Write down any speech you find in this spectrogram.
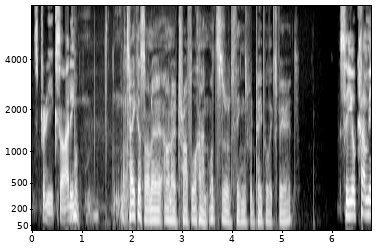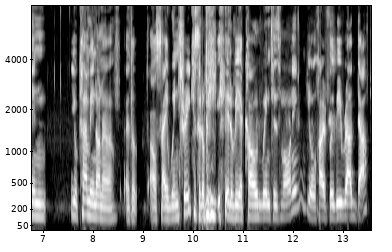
it's pretty exciting take us on a on a truffle hunt. What sort of things would people experience? So you'll come in, you'll come in on a, I'll say wintry because it'll be it'll be a cold winter's morning. You'll hopefully be rugged up,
